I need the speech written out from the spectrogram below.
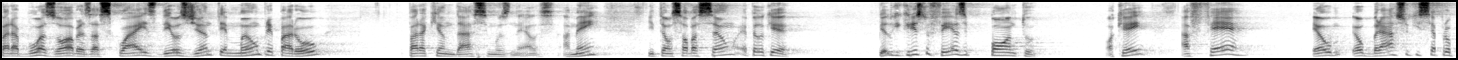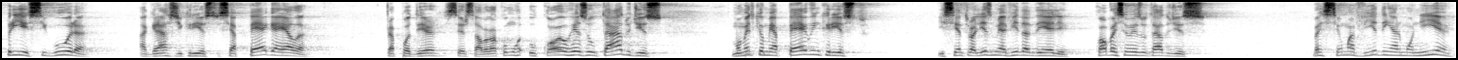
para boas obras, as quais Deus de antemão preparou para que andássemos nelas. Amém? Então, salvação é pelo quê? Pelo que Cristo fez e ponto. Ok? A fé é o, é o braço que se apropria e segura a graça de Cristo, se apega a ela para poder ser salvo. Agora, como, o, qual é o resultado disso? No momento que eu me apego em Cristo e centralizo minha vida nele, qual vai ser o resultado disso? Vai ser uma vida em harmonia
